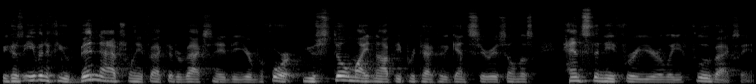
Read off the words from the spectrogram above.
Because even if you've been naturally infected or vaccinated the year before, you still might not be protected against serious illness, hence the need for a yearly flu vaccine.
